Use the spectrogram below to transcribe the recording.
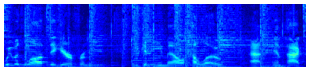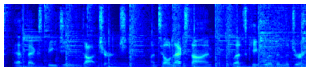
we would love to hear from you. You can email hello at impactfxbg.church. Until next time, let's keep living the dream.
